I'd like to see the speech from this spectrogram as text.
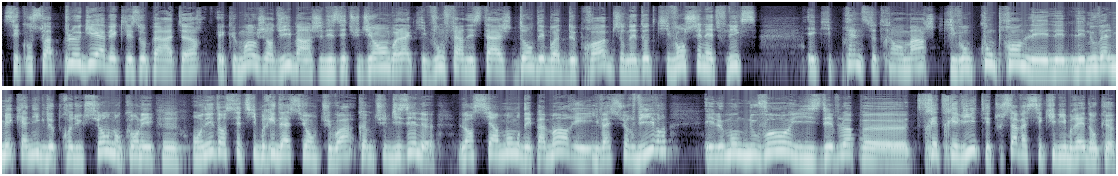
C'est qu'on soit plugué avec les opérateurs et que moi aujourd'hui, ben j'ai des étudiants voilà qui vont faire des stages dans des boîtes de prod, j'en ai d'autres qui vont chez Netflix et qui prennent ce train en marche, qui vont comprendre les, les, les nouvelles mécaniques de production. Donc on est Hmm. on est dans cette hybridation, tu vois. Comme tu le disais, l'ancien monde est pas mort et il va survivre. Et le monde nouveau, il se développe euh, très très vite et tout ça va s'équilibrer. Donc, euh,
